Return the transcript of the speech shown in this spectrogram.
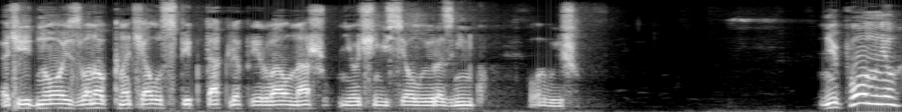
Очередной звонок к началу спектакля прервал нашу не очень веселую разминку. Он вышел. Не помню,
